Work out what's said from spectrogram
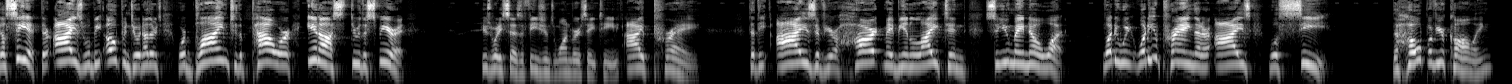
They'll see it. Their eyes will be open to it. In other words, we're blind to the power in us through the Spirit. Here's what he says Ephesians 1, verse 18. I pray that the eyes of your heart may be enlightened so you may know what? What, do we, what are you praying that our eyes will see? The hope of your calling,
